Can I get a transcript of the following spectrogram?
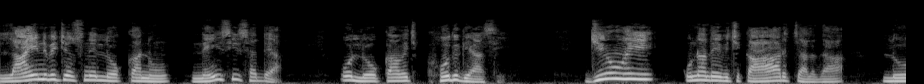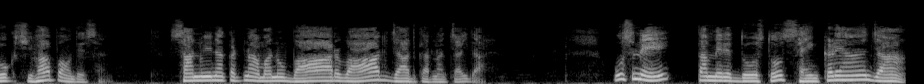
ਲਾਈਨ ਵਿੱਚ ਉਸ ਨੇ ਲੋਕਾਂ ਨੂੰ ਨਹੀਂ ਸੀ ਸੱਦਿਆ। ਉਹ ਲੋਕਾਂ ਵਿੱਚ ਖੁਦ ਗਿਆ ਸੀ। ਜਿਉਂ ਹੀ ਉਹਨਾਂ ਦੇ ਵਿਚਕਾਰ ਚੱਲਦਾ ਲੋਕ ਸ਼ਿਫਾ ਪਾਉਂਦੇ ਸਨ। ਸਾਨੂੰ ਇਹਨਾਂ ਘਟਨਾਵਾਂ ਨੂੰ ਬਾਰ-ਬਾਰ ਯਾਦ ਕਰਨਾ ਚਾਹੀਦਾ ਹੈ। ਉਸ ਨੇ ਤਾਂ ਮੇਰੇ ਦੋਸਤੋ ਸੈਂਕੜਿਆਂ ਜਾਂ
